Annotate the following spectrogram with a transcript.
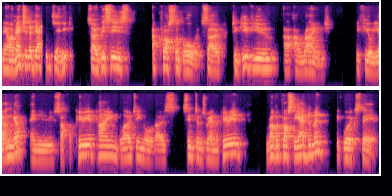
Now, I mentioned adaptogenic, so this is across the board. So to give you a, a range, if you're younger and you suffer period pain, bloating, or those symptoms around the period, rub across the abdomen, it works there.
